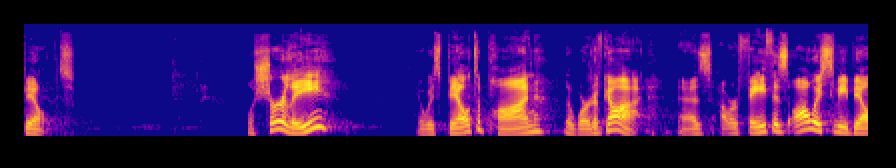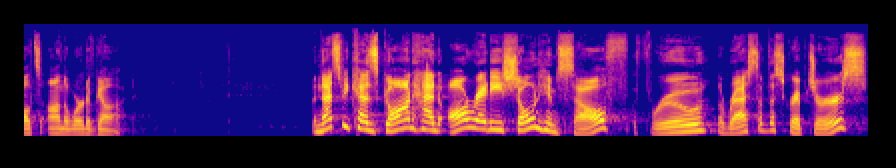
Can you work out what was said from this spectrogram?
built? Well, surely it was built upon the Word of God, as our faith is always to be built on the Word of God. And that's because God had already shown himself through the rest of the scriptures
